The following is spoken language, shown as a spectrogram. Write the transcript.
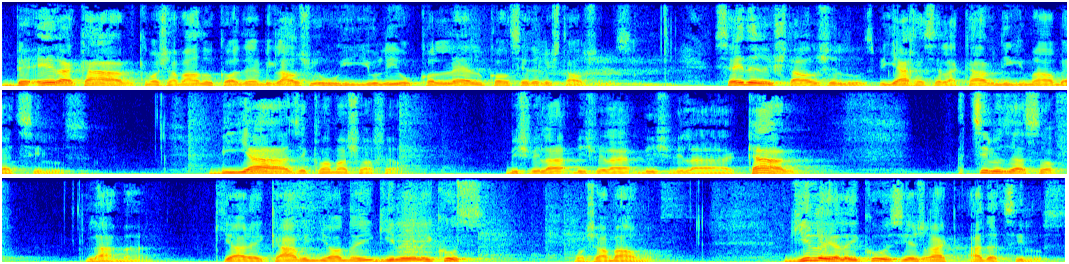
בעיר הקו, כמו שאמרנו קודם, בגלל שהוא היולי, הוא כולל כל סדר השטלשלוס. סדר השטלשלוס ביחס אל הקו נגמר באצילוס. ביה זה כבר משהו אחר. בשביל, בשביל, בשביל הקו, אצילוס זה הסוף. למה? כי הרי קו עניון היא גילוי הליכוס, כמו שאמרנו. גילוי הליכוס יש רק עד אצילוס.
